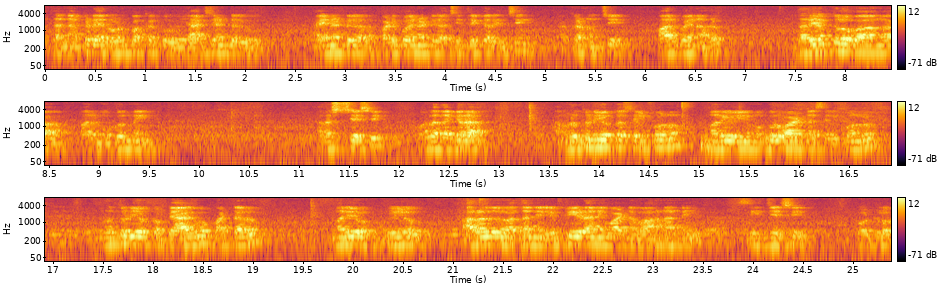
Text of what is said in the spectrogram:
అతన్ని అక్కడే రోడ్డు పక్కకు యాక్సిడెంట్ అయినట్టుగా పడిపోయినట్టుగా చిత్రీకరించి అక్కడి నుంచి పారిపోయినారు. దర్యాప్తులో భాగంగా వారి ముగ్గురిని అరెస్ట్ చేసి వాళ్ళ దగ్గర ఆ మృతుడి యొక్క సెల్ ఫోను మరియు ఈ ముగ్గురు వాడిన సెల్ ఫోన్లు మృతుడి యొక్క బ్యాగు బట్టలు మరియు వీళ్ళు ఆ రోజు అతన్ని లిఫ్ట్ చేయడానికి వాడిన వాహనాన్ని సీజ్ చేసి కోర్టులో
